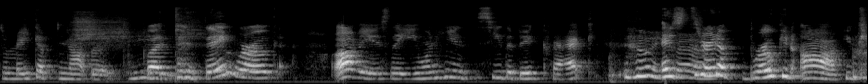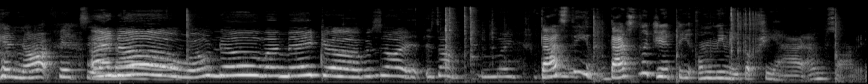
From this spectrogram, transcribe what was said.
The makeup did not break, but the thing broke. Obviously, you want to see the big crack. Oh It's straight up broken off. You cannot fix it. I know. all. Oh no, my makeup. It's not. It's not my. That's the that's legit the only makeup she had. I'm sorry.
